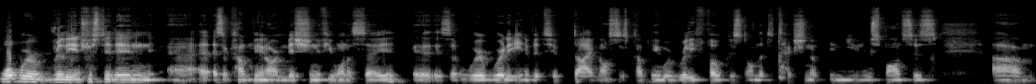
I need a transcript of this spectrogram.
what we're really interested in uh, as a company and our mission, if you want to say it, is that we're we're the innovative diagnostics company. We're really focused on the detection of immune responses um,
